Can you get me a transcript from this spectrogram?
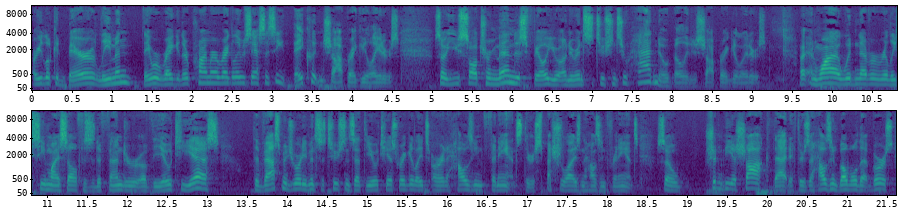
Or you look at Bear, Lehman, they were regu- their primary regulator was the SEC. They couldn't shop regulators. So you saw tremendous failure under institutions who had no ability to shop regulators. Uh, and why I would never really see myself as a defender of the OTS the vast majority of institutions that the OTS regulates are in housing finance. They're specialized in housing finance. So shouldn't be a shock that if there's a housing bubble that bursts,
